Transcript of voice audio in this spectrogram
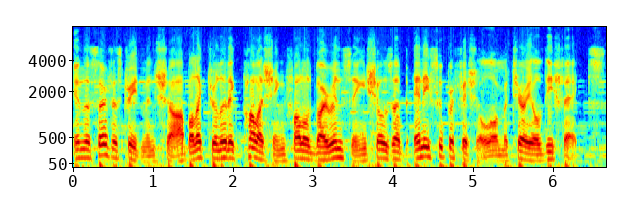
In the surface treatment shop, electrolytic polishing followed by rinsing shows up any superficial or material defects.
